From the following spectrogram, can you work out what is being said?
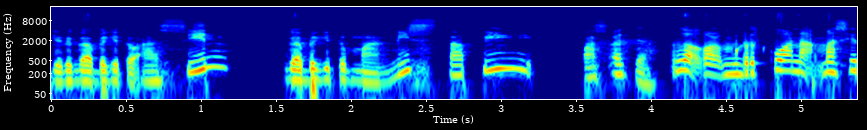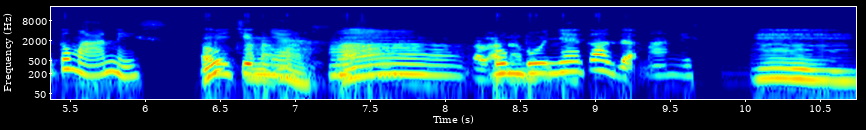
gitu, nggak begitu asin, nggak begitu manis, tapi pas aja. Enggak, kalau menurutku anak mas itu manis. Oh, Micinnya. anak mas. Ah, kalau Bumbunya itu agak manis. Hmm.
